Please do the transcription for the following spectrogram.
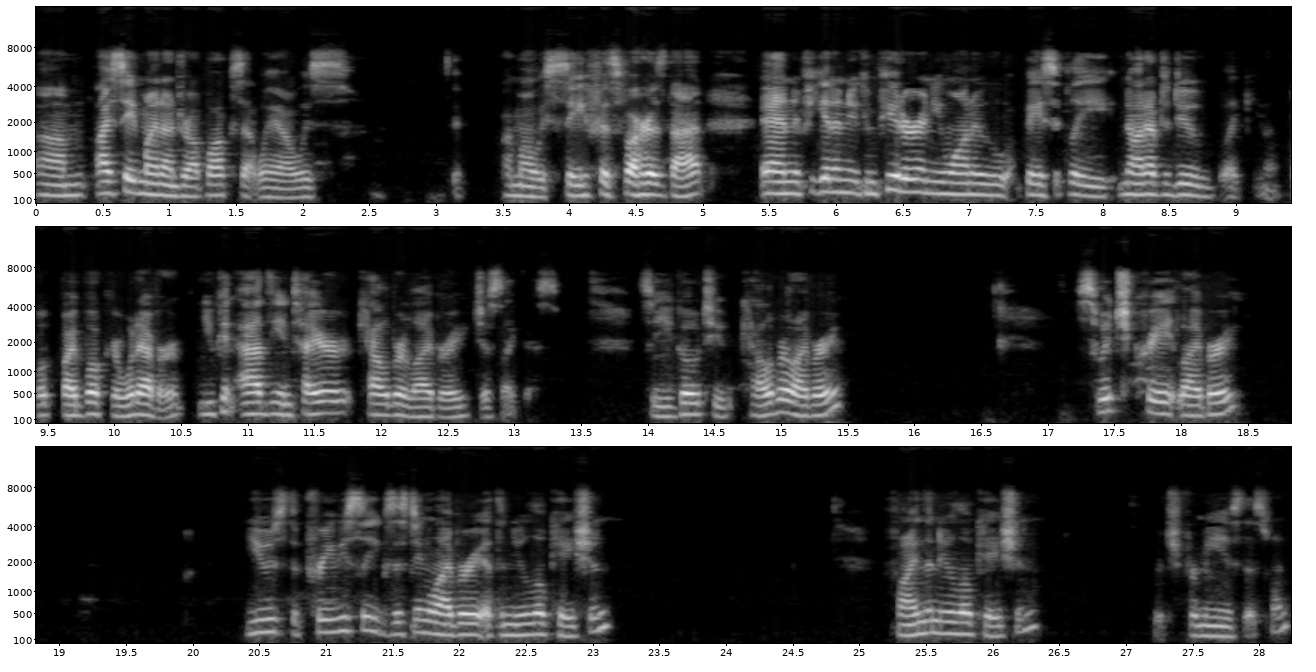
Um, I save mine on Dropbox, that way I always, I'm always safe as far as that. And if you get a new computer and you want to basically not have to do like you know book by book or whatever, you can add the entire Calibre library just like this. So you go to Calibre library, Switch Create Library. Use the previously existing library at the new location. Find the new location, which for me is this one,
